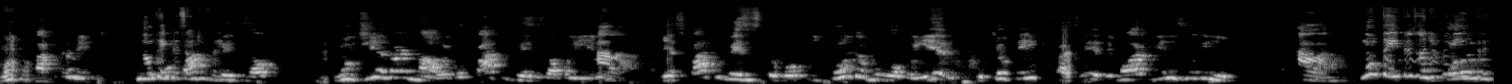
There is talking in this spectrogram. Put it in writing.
muito rapidamente. Não tem pressão de vezes ao... Num dia normal, eu vou quatro vezes ao banheiro. Ah E as quatro vezes que eu vou... E quando eu vou ao banheiro, o que eu tenho que fazer demora menos de um minuto. Ah lá. Não tem pressão de ventre.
